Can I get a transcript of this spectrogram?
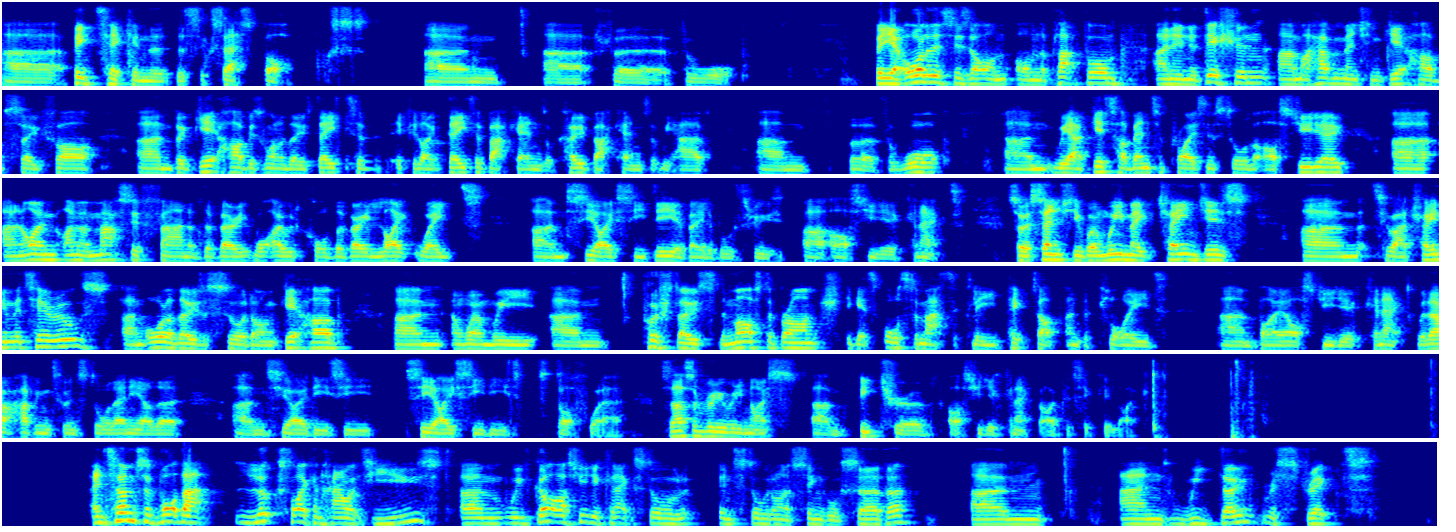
uh, big tick in the, the success box um, uh, for for Warp. But yeah, all of this is on on the platform, and in addition, um, I haven't mentioned GitHub so far, um, but GitHub is one of those data, if you like, data backends or code backends that we have um, for for Warp. Um, we have GitHub Enterprise installed at RStudio, uh, and I'm I'm a massive fan of the very what I would call the very lightweight um, CI/CD available through uh, Studio Connect. So essentially, when we make changes um, to our training materials, um, all of those are stored on GitHub. Um, and when we um, push those to the master branch, it gets automatically picked up and deployed um, by RStudio Connect without having to install any other um, CI/CD software. So that's a really, really nice um, feature of RStudio Connect that I particularly like. In terms of what that looks like and how it's used, um, we've got our Studio Connect installed, installed on a single server, um, and we don't restrict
